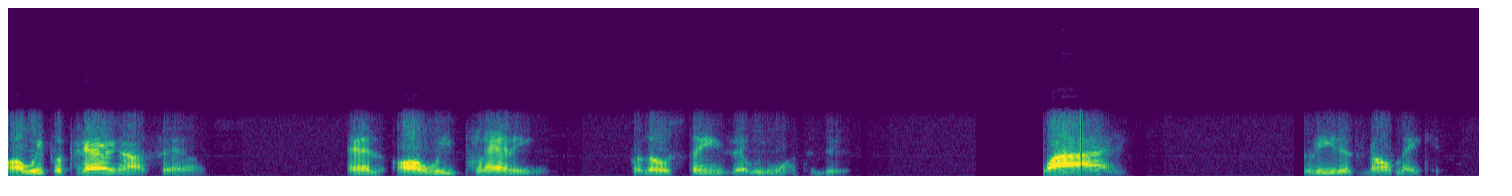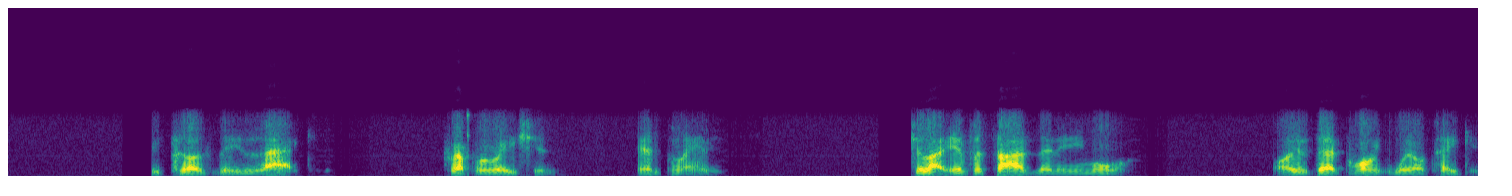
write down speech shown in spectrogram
Are we preparing ourselves? And are we planning for those things that we want to do? Why leaders don't make it? Because they lack preparation and planning. Shall I emphasize that anymore? Or is that point well taken?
